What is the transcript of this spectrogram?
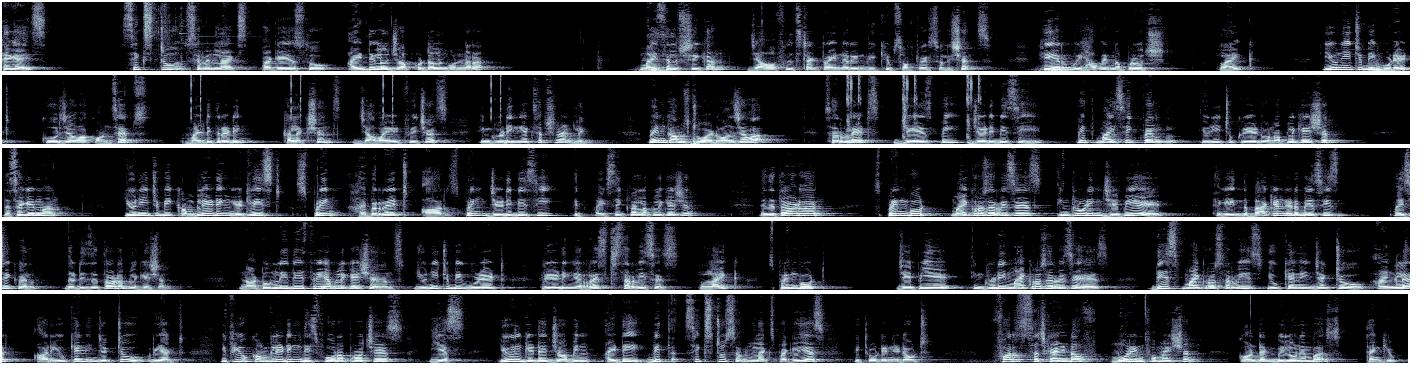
Hey guys six to seven lakhs ప్యాకేజెస్తో ఐటీలో job కొట్టాలనుకుంటున్నారా myself Srikanth, Java full stack trainer in VCube Software Solutions. Here we have an approach like you need to be good at core Java concepts, multi-threading, collections, Java 8 features, including exception handling. When it comes to advanced Java, servlets, JSP, JDBC, with MySQL, you need to create one application. The second one, you need to be completing at least Spring Hibernate or Spring JDBC with MySQL application. And the third one, Spring Boot microservices including JPA. Again, the backend database is MySQL. That is the third application. Not only these three applications, you need to be good at creating a REST services like Spring Boot, JPA, including microservices. This microservice you can inject to Angular or you can inject to React. If you completing these four approaches, yes, you will get a job in IT with 6 to 7 lakhs packages without any doubt. For such kind of more information, contact below numbers. Thank you.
